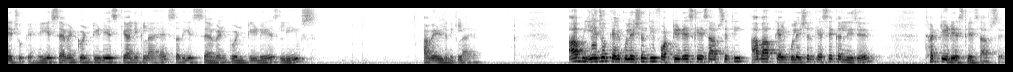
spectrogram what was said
ले चुके हैं। ये 720 डेज़ क्या निकला है? सर, ये 720 डेज़ लीव्स अवेल्ड निकला है। अब ये जो कैलकुलेशन थी 40 डेज़ के हिसाब से थी, अब आप कैलकुलेशन कैसे कर लीजिए? 30 डेज़ के हिसाब से।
